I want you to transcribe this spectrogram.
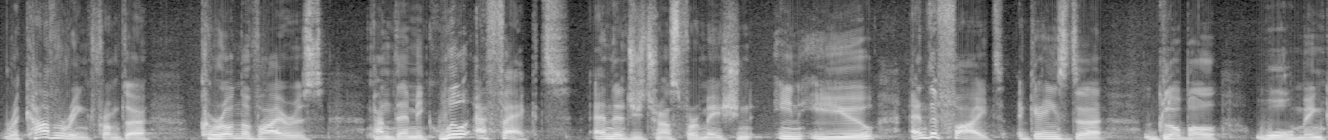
recovering from the coronavirus pandemic will affect energy transformation in EU and the fight against the global warming.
